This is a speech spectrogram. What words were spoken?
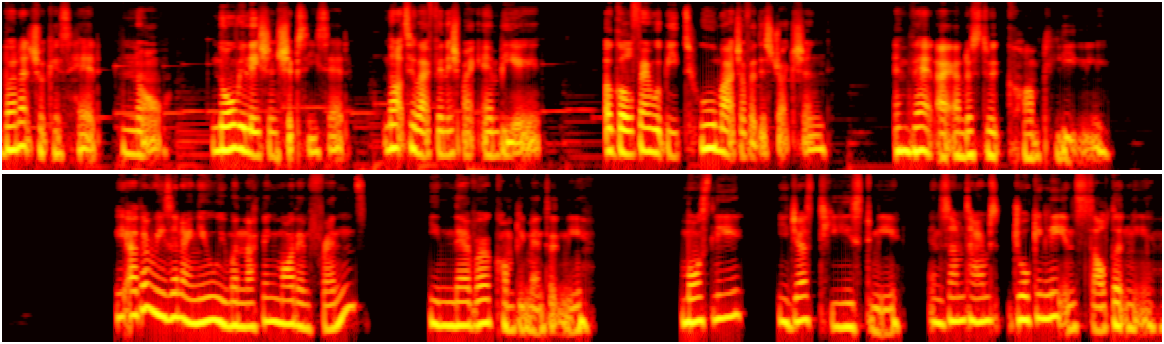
Bernard shook his head. No. No relationships, he said. Not till I finish my MBA. A girlfriend would be too much of a distraction. And that I understood completely. The other reason I knew we were nothing more than friends, he never complimented me. Mostly, he just teased me and sometimes jokingly insulted me.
